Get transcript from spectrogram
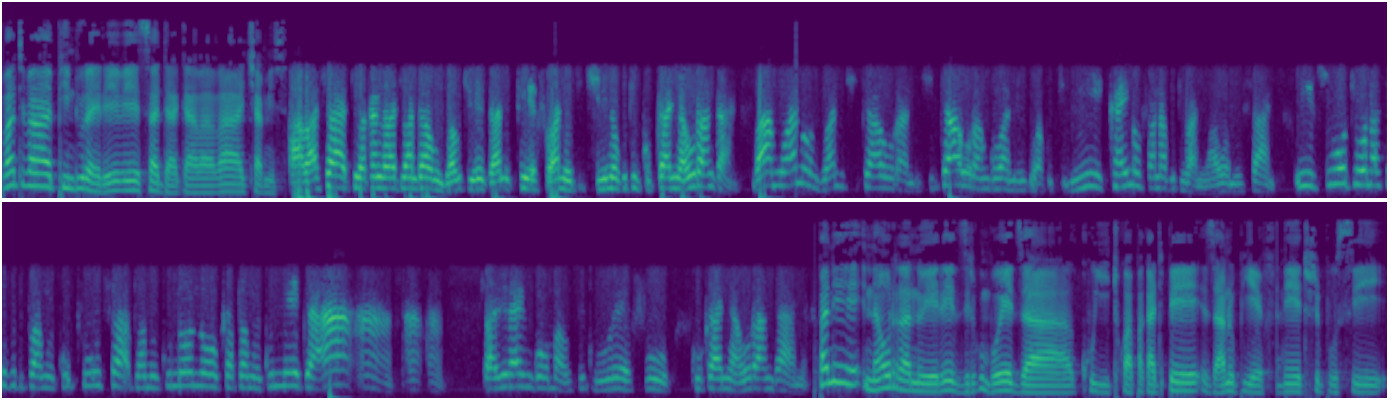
Vati vapindura here vesadhak ava vachamisa havasati vakanga vati vanda kunzwa kuti vezanu p f vanoti chino kuti kukanya urangani. Vamwe vanonzwa ndichitaura ndichitaura nguva nenguva kuti nyika inofanira kuti vanhu vaonesane. Isuwo toona sekuti pamwe kupusa pamwe kunonoka pamwe kuneta aa aa tsavirai ngoma usiku urefu kukanya urangana pane nhaurirano here dziri kumboedza kuitwa pakati pezanu p f netriple c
